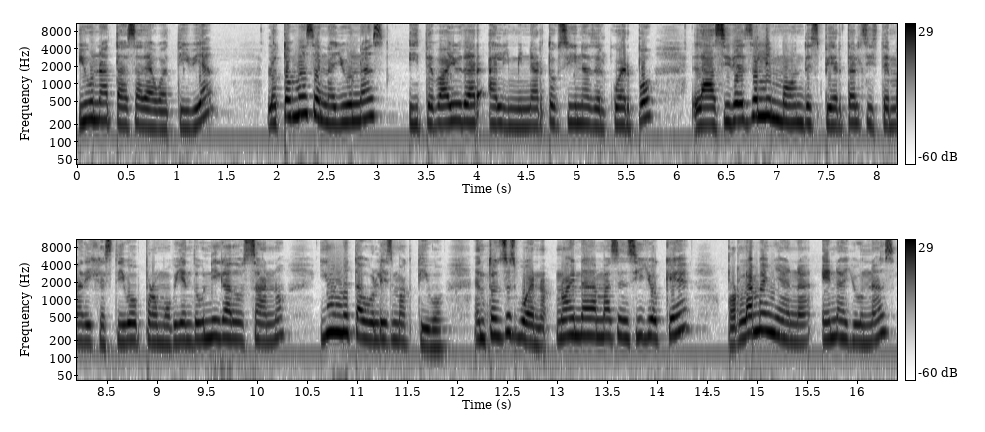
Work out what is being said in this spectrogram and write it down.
y una taza de agua tibia. Lo tomas en ayunas y te va a ayudar a eliminar toxinas del cuerpo. La acidez del limón despierta el sistema digestivo promoviendo un hígado sano y un metabolismo activo. Entonces, bueno, no hay nada más sencillo que por la mañana en ayunas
